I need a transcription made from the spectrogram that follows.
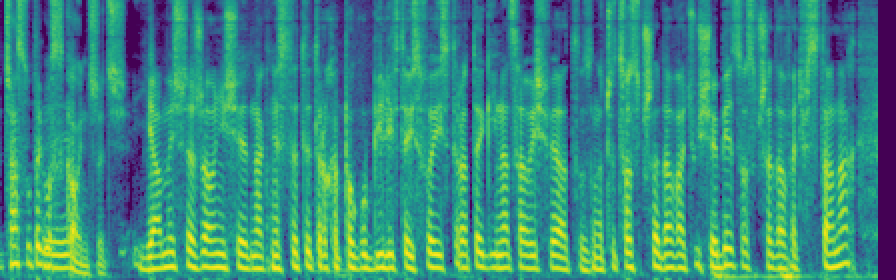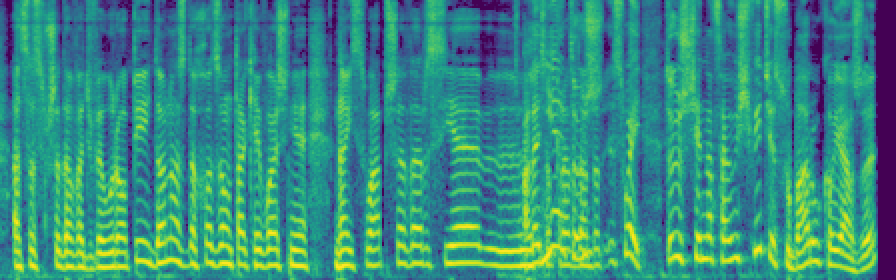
e, czasu tego skończyć. Ja myślę, że oni się jednak niestety trochę pogubili w tej swojej strategii na cały świat. To znaczy, co sprzedawać u siebie, co sprzedawać w Stanach, a co sprzedawać w Europie. I do nas dochodzą takie właśnie najsłabsze wersje. yy, Ale nie, to prawda już, do- słuchaj, to już się na całym świecie Subaru kojarzy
